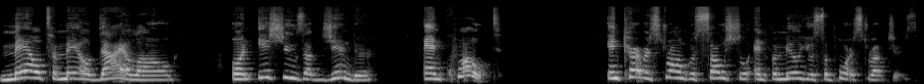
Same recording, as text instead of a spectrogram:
male to male dialogue on issues of gender and, quote, encourage stronger social and familial support structures.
